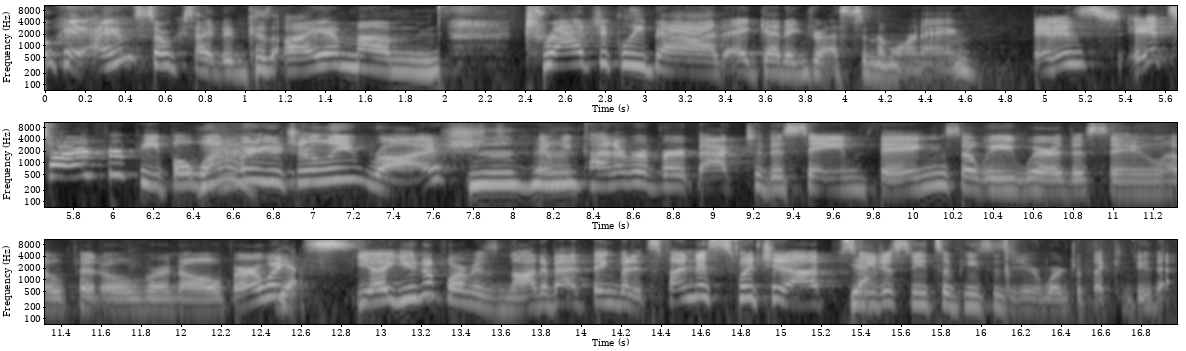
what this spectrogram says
okay, I am so excited because I am um, tragically bad at getting dressed in the morning. It is. It's hard for people. when yeah. we're usually rushed, mm-hmm. and we kind of revert back to the same thing. So we wear the same outfit over and over. Which, yes. Yeah, uniform is not a bad thing, but it's fun to switch it up. So yeah. you just need some pieces in your wardrobe that can do that.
